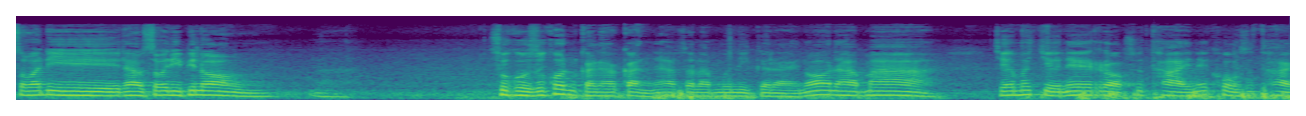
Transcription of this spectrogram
สวัสดีนะครับสวัสดีพี่น้อง สุขุสุขคนกันแล้วกันนะครับสำหรับมือนี้ก็ได้เนาะนะครับมา จอมาเจอในรอบสุดท้ายในโค้งสุดท้าย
